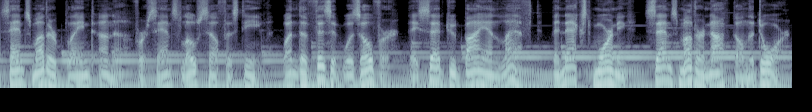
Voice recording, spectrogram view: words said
Sam's mother blamed Anna for Sam's low self-esteem. When the visit was over, they said goodbye and left. The next morning, Sam's mother knocked on the door.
